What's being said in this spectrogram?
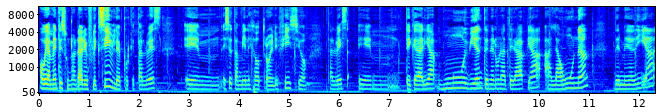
Obviamente es un horario flexible porque tal vez em, ese también es otro beneficio. Tal vez em, te quedaría muy bien tener una terapia a la una del mediodía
